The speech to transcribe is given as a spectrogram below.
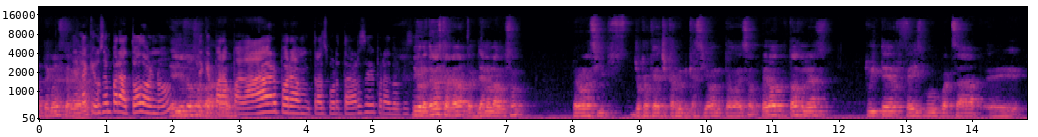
La tengo descargada. Es la que usan para todo, ¿no? Ellos la usan de que para para todo. pagar, para transportarse, para lo que sea. Digo, la tengo descargada, pero ya no la uso. Pero aún así, pues, yo creo que hay que checar mi ubicación y todo eso. Pero de todas maneras, Twitter, Facebook, WhatsApp, eh,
